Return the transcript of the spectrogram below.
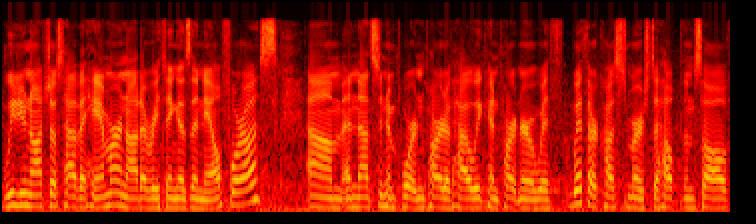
We do not just have a hammer, not everything is a nail for us, um, and that's an important part of how we can partner with, with our customers to help them solve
